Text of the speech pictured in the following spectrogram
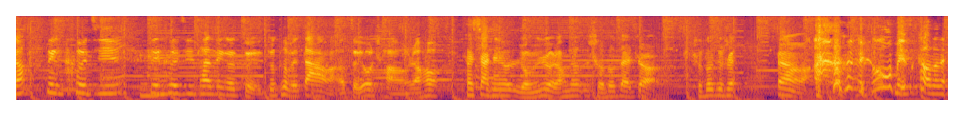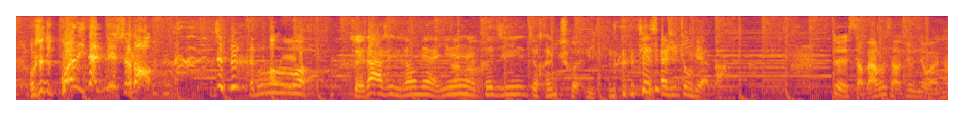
道那个柯基，那柯基它那个嘴就特别大嘛，嘴又长，然后它夏天又容易热，然后它舌头在这儿，舌头就是这样了。然后我每次看到那，我说你管理一下你那舌头，真 是很讨厌。不不不，嘴大是一方面，因为那个柯基就很蠢，这才是重点吧？对，小白和小俊就完全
